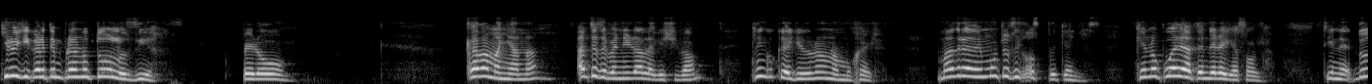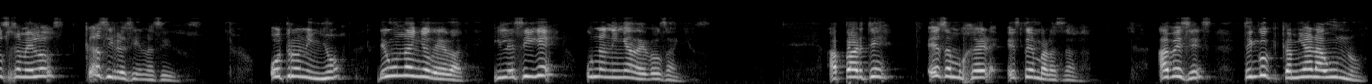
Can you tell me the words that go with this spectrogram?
quiero llegar temprano todos los días, pero cada mañana, antes de venir a la yeshiva, tengo que ayudar a una mujer, madre de muchos hijos pequeños, que no puede atender ella sola. Tiene dos gemelos casi recién nacidos, otro niño de un año de edad y le sigue una niña de dos años. Aparte, esa mujer está embarazada. A veces tengo que cambiar a uno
